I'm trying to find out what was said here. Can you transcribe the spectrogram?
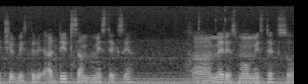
It should be 3 I did some mistakes here uh, made a small mistake so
